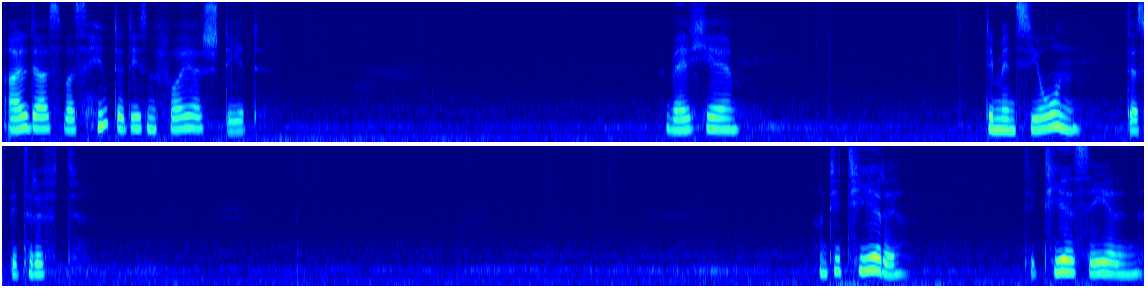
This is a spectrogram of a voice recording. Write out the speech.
all das, was hinter diesem Feuer steht, welche Dimension das betrifft. Und die Tiere, die Tierseelen,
